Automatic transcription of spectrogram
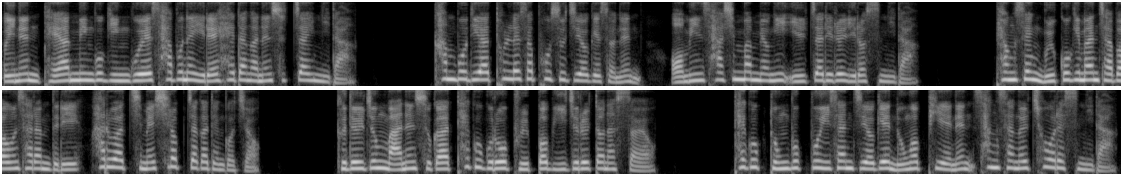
의는 대한민국 인구의 4분의 1에 해당하는 숫자입니다. 캄보디아 톨레사 포수 지역에서는 어민 40만 명이 일자리를 잃었습니다. 평생 물고기만 잡아온 사람들이 하루아침에 실업자가 된 거죠. 그들 중 많은 수가 태국으로 불법 이주를 떠났어요. 태국 동북부 이산 지역의 농업 피해는 상상을 초월했습니다.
